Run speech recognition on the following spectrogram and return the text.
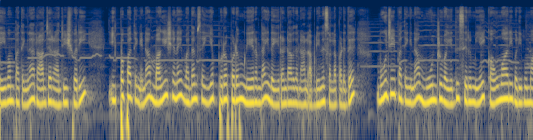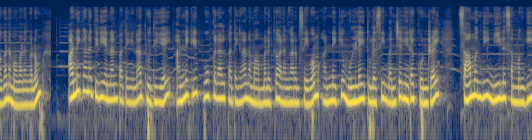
தெய்வம் பார்த்திங்கன்னா ராஜராஜேஸ்வரி. இப்போ பார்த்திங்கன்னா மகிஷனை வதம் செய்ய புறப்படும் நேரம் தான் இந்த இரண்டாவது நாள் அப்படின்னு சொல்லப்படுது. பூஜை பார்த்திங்கன்னா மூன்று வயது சிறுமியை கௌமாரி வடிவமாக நம்ம வணங்கணும். அன்னைக்கான திதி என்னன்னு பார்த்தீங்கன்னா துதியை. அன்னைக்கு பூக்களால் பார்த்தீங்கன்னா நம்ம அம்மனுக்கு அலங்காரம் செய்வோம். அன்னைக்கு முல்லை துளசி மஞ்சள் நிற கொன்றை சாமந்தி நீல சம்மங்கி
